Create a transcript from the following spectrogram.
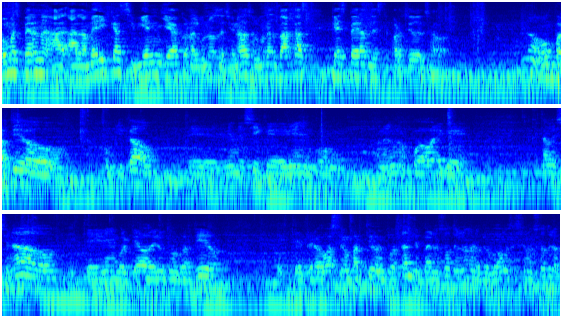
¿Cómo esperan al América si bien llega con algunos lesionados, algunas bajas? ¿Qué esperan de este partido del sábado? No, un partido complicado. Eh, bien decir que vienen con, algunos jugadores que, están lesionados, este, vienen golpeados del último partido. Este, pero va a ser un partido importante para nosotros, ¿no? lo que podamos hacer nosotros,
